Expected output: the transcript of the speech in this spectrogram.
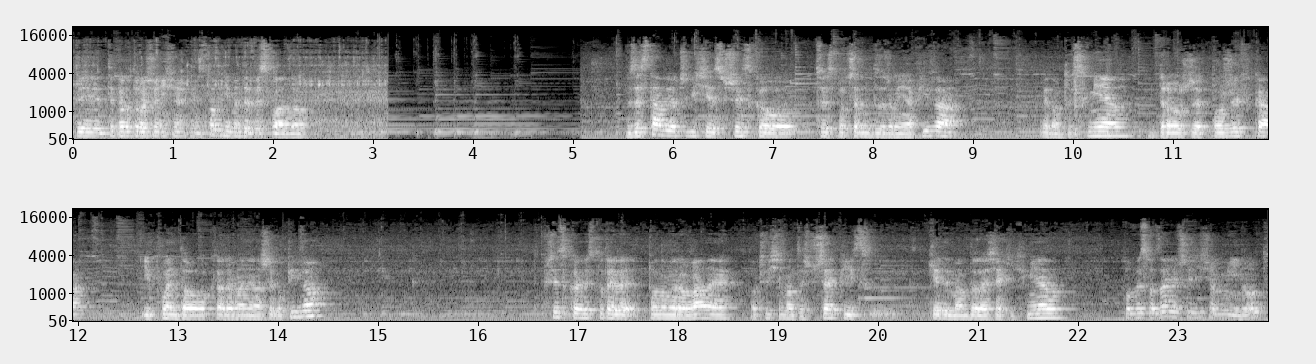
gdy temperatura osiągnie 75 stopni, będę wysładzał. W zestawie oczywiście jest wszystko, co jest potrzebne do zrobienia piwa. Wiadomo, tu jest chmiel, drożdże, pożywka i płyn do klarowania naszego piwa. Wszystko jest tutaj ponumerowane. Oczywiście mam też przepis, kiedy mam dodać jaki chmiel. Po wysładzaniu 60 minut,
